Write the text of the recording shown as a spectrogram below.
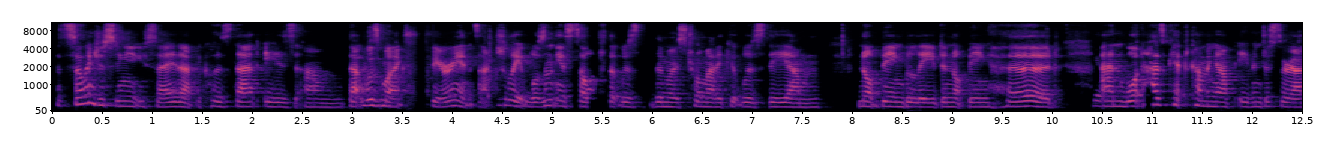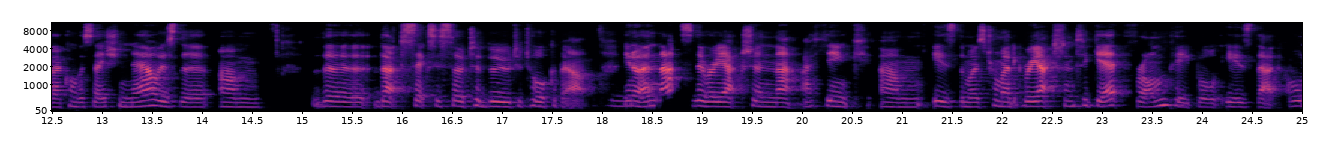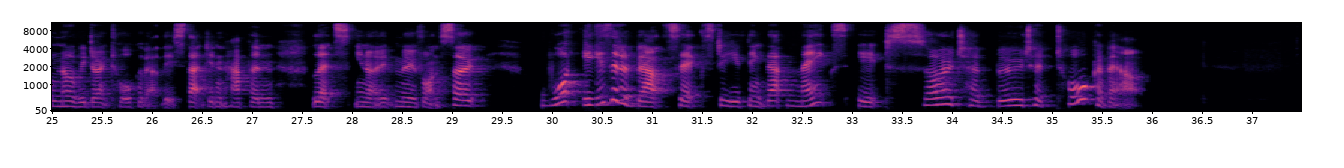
It's so interesting that you say that because that is um, that was my experience. Actually, it mm-hmm. wasn't the assault that was the most traumatic. It was the um, not being believed and not being heard. Yeah. And what has kept coming up, even just throughout our conversation now, is the um, the that sex is so taboo to talk about mm. you know and that's the reaction that i think um, is the most traumatic reaction to get from people is that oh no we don't talk about this. That didn't happen. Let's you know move on. So what is it about sex do you think that makes it so taboo to talk about?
